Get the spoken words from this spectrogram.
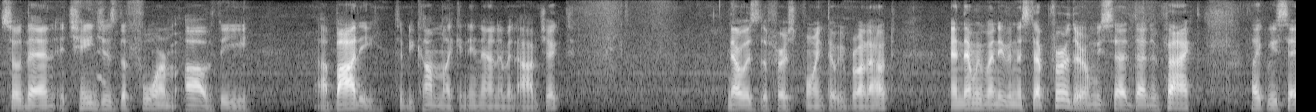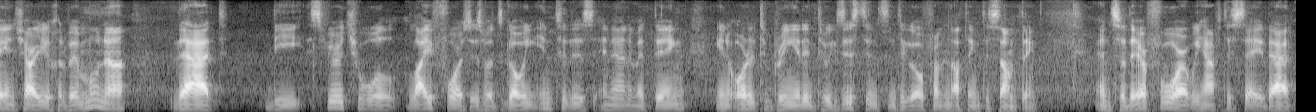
so then it changes the form of the uh, body to become like an inanimate object. That was the first point that we brought out, and then we went even a step further and we said that in fact, like we say in Shari Ve'emuna, that the spiritual life force is what's going into this inanimate thing in order to bring it into existence and to go from nothing to something. And so, therefore, we have to say that,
